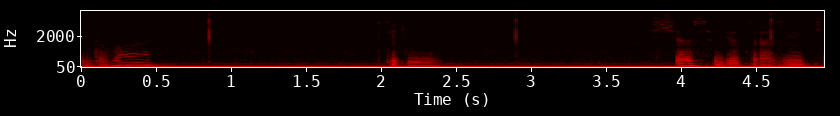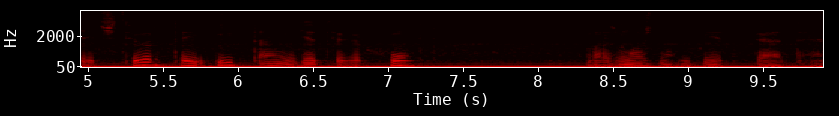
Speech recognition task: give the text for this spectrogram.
2 3 сейчас идет развитие четвертой и там где-то вверху возможно будет пятая.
